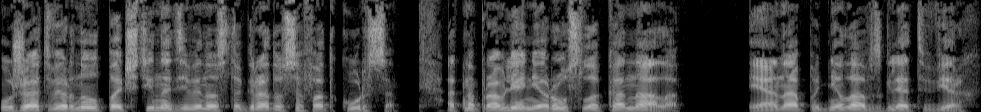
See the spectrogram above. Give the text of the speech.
уже отвернул почти на 90 градусов от курса, от направления русла канала, и она подняла взгляд вверх.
